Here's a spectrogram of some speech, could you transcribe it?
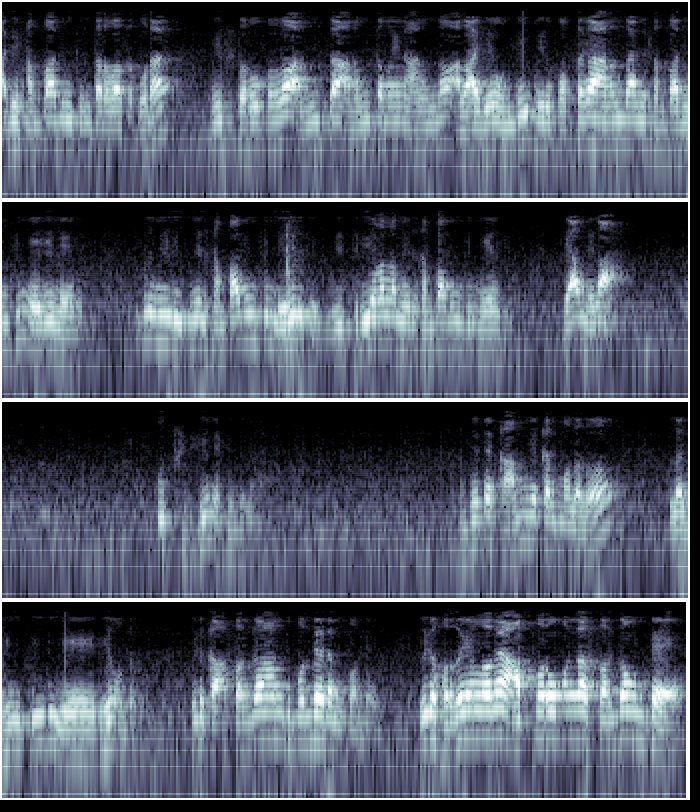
అది సంపాదించిన తర్వాత కూడా మీ స్వరూపంలో అంత అనంతమైన ఆనందం అలాగే ఉంది. మీరు కొత్తగా ఆనందాన్ని సంపాదించింది ఏదీ లేదు. ఇప్పుడు మీరు మీరు సంపాదించింది ఏమిటి? ఈ క్రియ వల్ల మీరు సంపాదించింది ఏమిటి? యా మిలా. కుచ్ భీ మిలా కామ్యకర్మలలో లభించేది ఏది ఉండదు. వీడు స్వర్గానికి పొందేడు అనుకోండి వీడు హృదయంలోనే ఆత్మరూపంగా స్వర్గం ఉంటే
